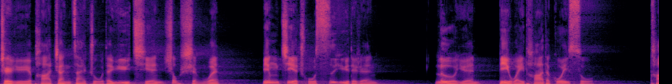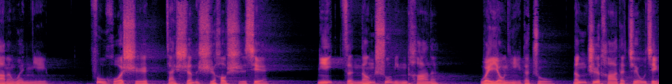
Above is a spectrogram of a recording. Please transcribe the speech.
至于怕站在主的御前受审问，并戒除私欲的人，乐园必为他的归宿。他们问你， 复活时在什么时候实现？你怎能说明它呢？唯有你的主能知它的究竟。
